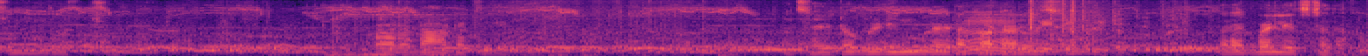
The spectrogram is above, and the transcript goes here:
সুন্দর ডাঁটা কি আচ্ছা এটা ব্রিডিংগুলো এটা কাটা রয়েছে। আর একবার লেজটা দেখো।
